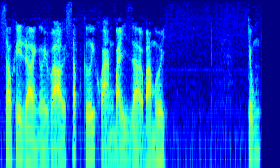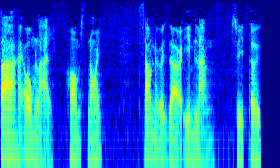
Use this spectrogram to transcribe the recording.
sau khi rời người vợ sắp cưới khoảng 7 giờ 30. Chúng ta hãy ôm lại, Holmes nói. Sau nửa giờ im lặng, suy tư,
